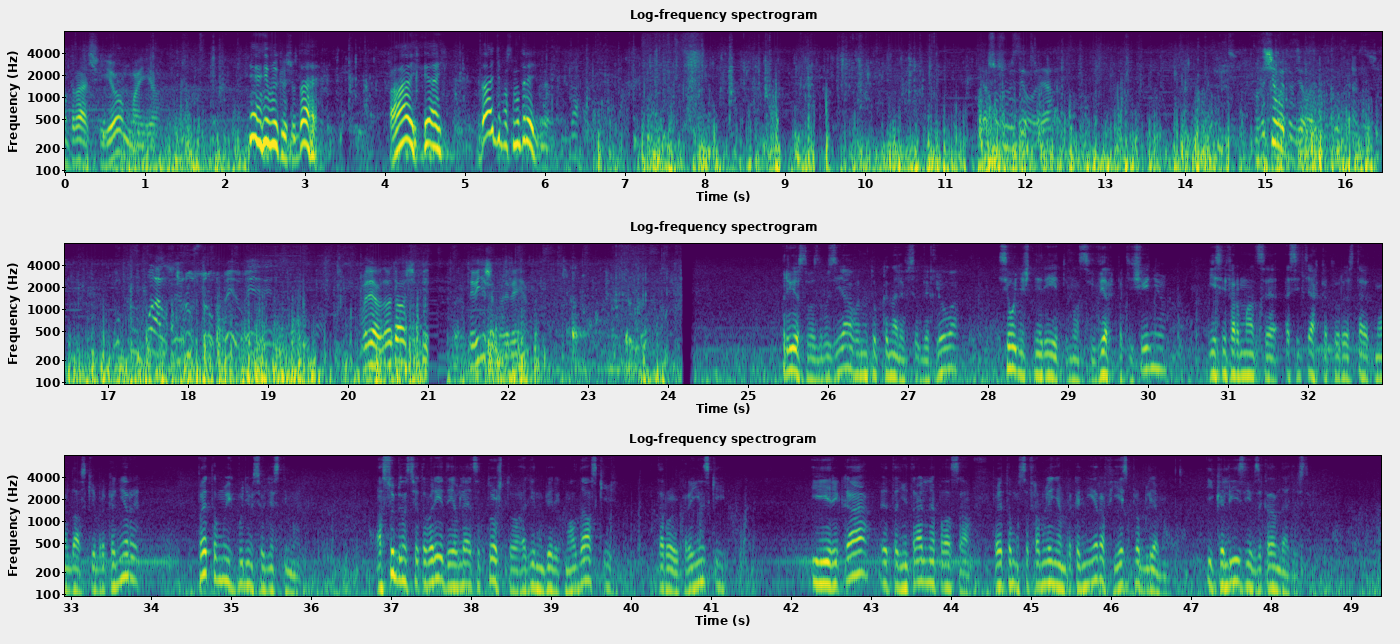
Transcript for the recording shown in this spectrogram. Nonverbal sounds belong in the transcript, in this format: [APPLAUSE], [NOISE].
Ну, драч, ё-моё. [LAUGHS] Я не выключу, да? Ай-яй. Дайте посмотреть, блин. А что же вы сделали, а? Ну Зачем вы это сделали? Упал, с рук, вы, вы. Бля, ну это вообще пи***. Ты видишь это или нет? Приветствую вас, друзья! Вы на YouTube-канале «Все для клёва». Сегодняшний рейд у нас вверх по течению. Есть информация о сетях, которые ставят молдавские браконьеры, поэтому их будем сегодня снимать. Особенностью этого рейда является то, что один берег молдавский, второй украинский, и река – это нейтральная полоса, поэтому с оформлением браконьеров есть проблема и коллизии в законодательстве.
